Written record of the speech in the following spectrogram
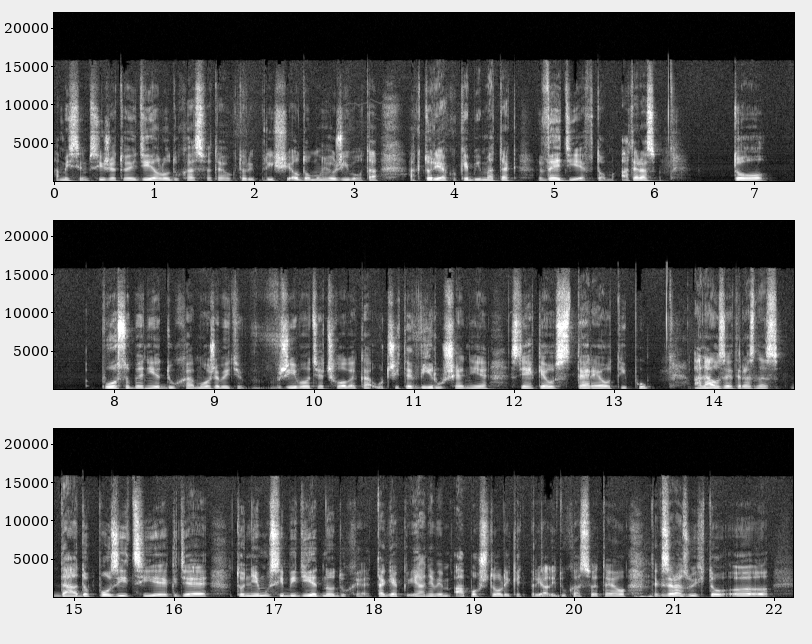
a myslím si, že to je dielo Ducha Svetého, ktorý prišiel do môjho života a ktorý ako keby ma tak vedie v tom. A teraz to pôsobenie ducha môže byť v živote človeka určité vyrušenie z nejakého stereotypu a naozaj teraz nás dá do pozície, kde to nemusí byť jednoduché. Tak jak, ja neviem, apoštoli, keď prijali Ducha Svetého, mm-hmm. tak zrazu ich to E,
